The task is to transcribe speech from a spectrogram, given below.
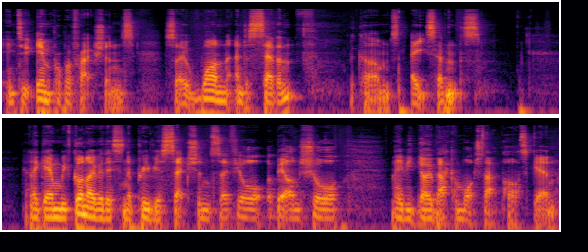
into improper fractions. So one and a seventh becomes eight sevenths. And again, we've gone over this in a previous section, so if you're a bit unsure, maybe go back and watch that part again.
